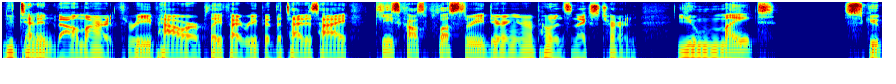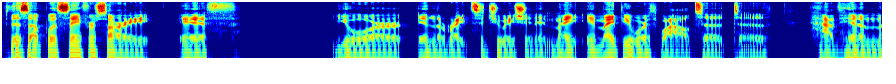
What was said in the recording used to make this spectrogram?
Lieutenant Valmart, three power, play fight reap if the tide is high. Keys cost plus three during your opponent's next turn. You might scoop this up with Safe or Sorry if you're in the right situation. It might it might be worthwhile to to have him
